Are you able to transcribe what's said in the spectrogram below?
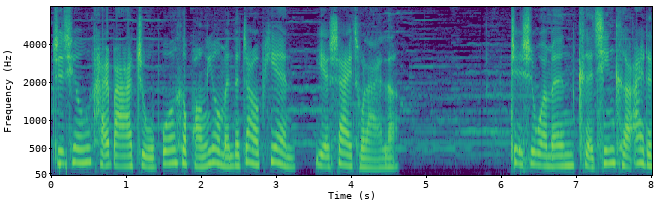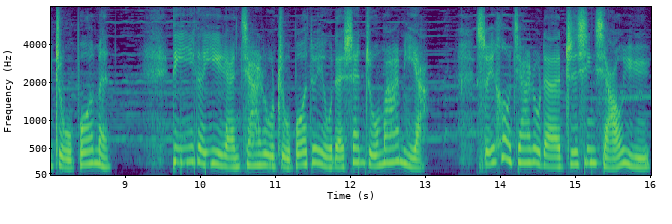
知秋还把主播和朋友们的照片也晒出来了。这是我们可亲可爱的主播们，第一个毅然加入主播队伍的山竹妈咪呀，随后加入的知心小雨、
